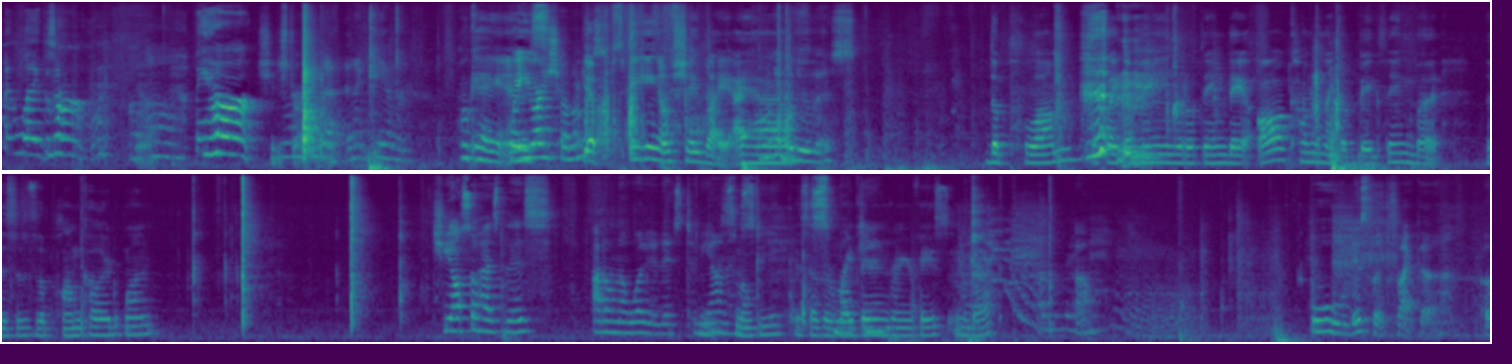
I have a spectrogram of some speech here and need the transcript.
my legs hurt. Uh-uh. They hurt. She Don't distracted do me. that in a camera. Okay. And Wait, you already showed them? Yep. Speaking of shade light, I have. I need to do this. the plum. It's like a mini little thing. They all come in like a big thing, but this is the plum colored one. She also has this. I don't know what it is to be honest. Smoky. It says it right there in front of your face in the back. Oh. Ooh, this looks like a, a,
